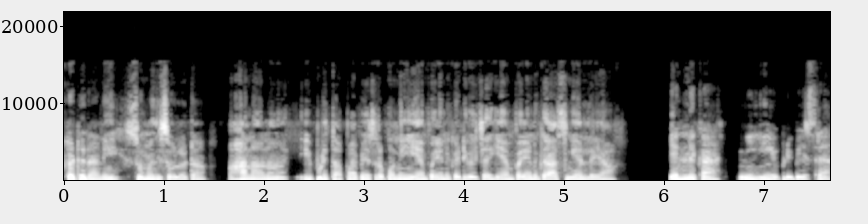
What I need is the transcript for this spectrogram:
இருக்கட்டும் ராணி சுமதி சொல்லட்டா. ஆனாலும் இப்படி தப்பா பேசுற பொண்ணு என் பையனுக்கு கட்டி வச்சா என் பையனுக்கு அசிங்கம் இல்லையா? என்னக்கா நீ இப்படி பேசுற?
